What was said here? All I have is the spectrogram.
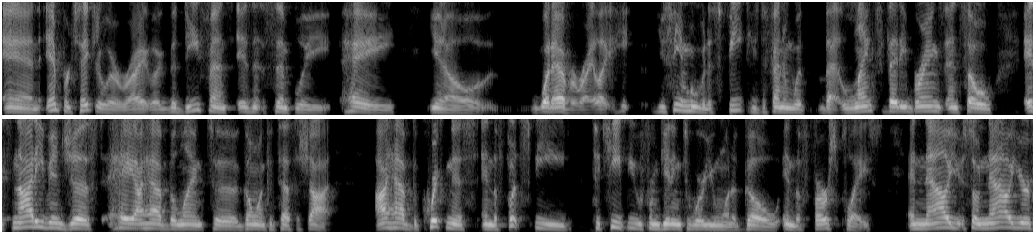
And in particular, right, like the defense isn't simply, hey, you know, whatever, right? Like he, you see him moving his feet, he's defending with that length that he brings, and so it's not even just, hey, I have the length to go and contest a shot. I have the quickness and the foot speed to keep you from getting to where you want to go in the first place. And now you, so now you're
